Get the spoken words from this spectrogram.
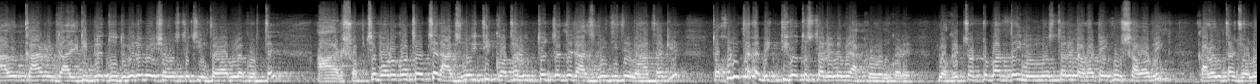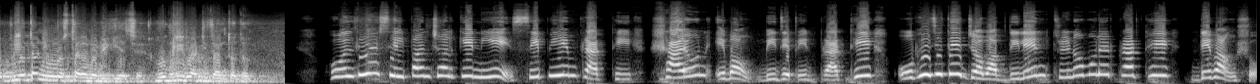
কাল কার গাল টিপলে দুধ বেরোবে, এই সমস্ত চিন্তা ভাবনা করতে। আর সবচেয়ে বড় কথা হচ্ছে রাজনৈতিক কথার উত্তর যাতে রাজনীতিতে না থাকে, তখনই তারা ব্যক্তিগত স্তরে নেমে আক্রমণ করে। লকেট চট্টোপাধ্যায় নিম্ন স্তরে নামাটাই খুব স্বাভাবিক, কারণ তার জনপ্রিয়তা নিম্ন স্তরে নেমে গিয়েছে, হুগলির মাটিতে অন্তত। হলদিয়া শিল্পাঞ্চলকে নিয়ে সিপিএম প্রার্থী সায়ন এবং বিজেপির প্রার্থী অভিজিতের জবাব দিলেন তৃণমূলের প্রার্থী দেবাংশু।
